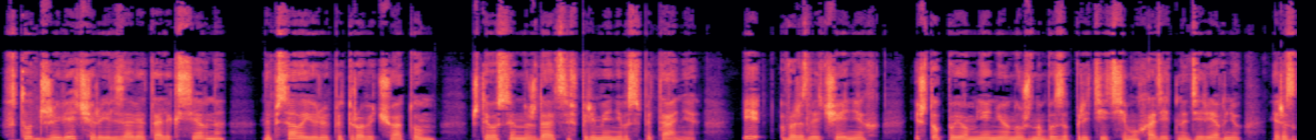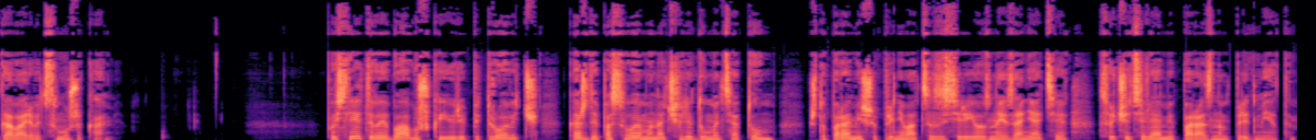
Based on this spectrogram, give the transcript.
В тот же вечер Елизавета Алексеевна написала Юрию Петровичу о том, что его сын нуждается в перемене воспитания и в развлечениях, и что, по ее мнению, нужно бы запретить ему ходить на деревню и разговаривать с мужиками. После этого и бабушка, и Юрий Петрович, каждый по-своему начали думать о том, что пора Мише приниматься за серьезные занятия с учителями по разным предметам.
